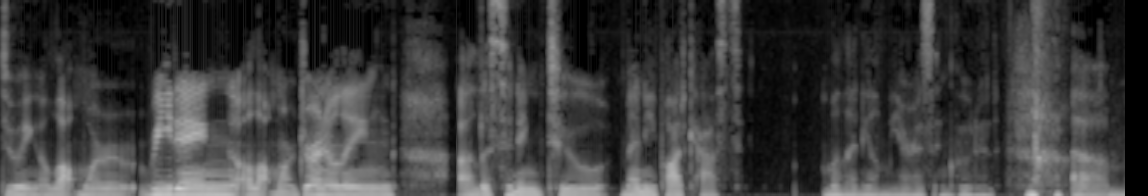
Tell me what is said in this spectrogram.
doing a lot more reading, a lot more journaling, uh, listening to many podcasts, Millennial Mirrors included. Um,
